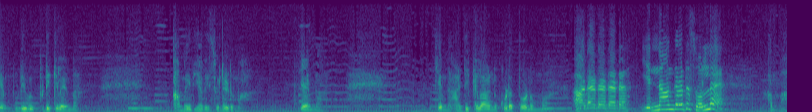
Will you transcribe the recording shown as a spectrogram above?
என் முடிவு பிடிக்கலன்னா அமைதியாவே சொல்லிடுமா. ஏன்னா என்ன அடிக்கலான்னு கூட தோணுமா அடடடடா என்னங்கறத சொல்ல. அம்மா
